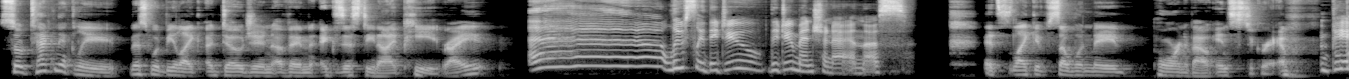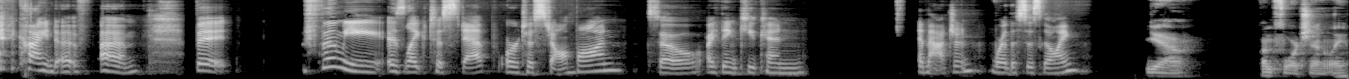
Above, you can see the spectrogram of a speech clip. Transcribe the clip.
So technically, this would be like a dojin of an existing IP, right? Uh, loosely, they do they do mention it in this. It's like if someone made porn about Instagram. Kind of. Um, but Fumi is like to step or to stomp on. So I think you can imagine where this is going. yeah, unfortunately.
